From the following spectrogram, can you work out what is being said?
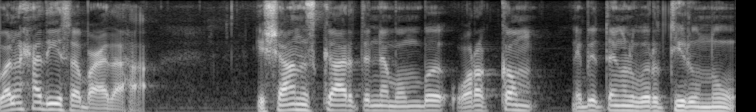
വൽ ഹദീസ ബഅദഹ. ഇഷാ നിസ്കാരത്തിന്റെ മുമ്പ് ഉറക്കം നിബിത്തങ്ങൾ വെറുത്തിരുന്നു.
